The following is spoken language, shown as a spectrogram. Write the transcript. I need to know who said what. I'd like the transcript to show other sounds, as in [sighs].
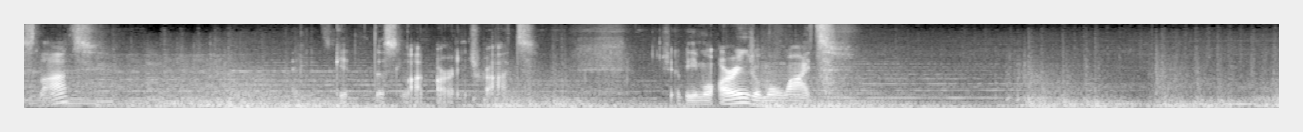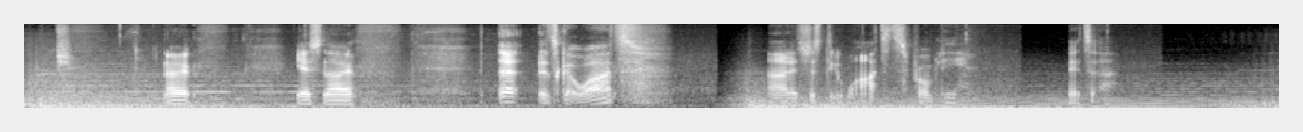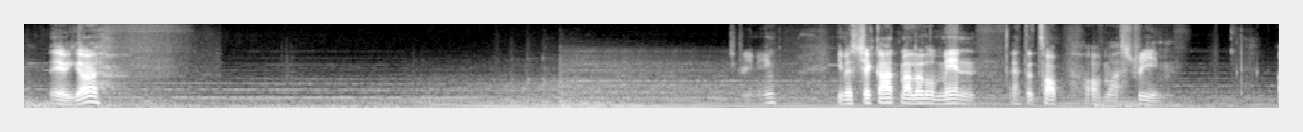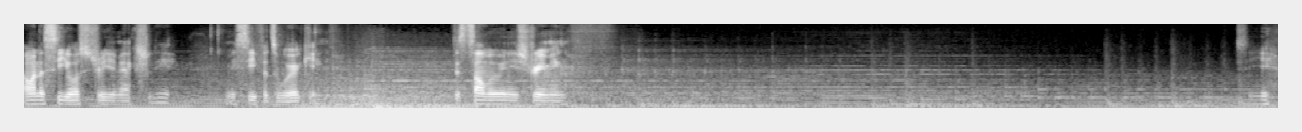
Speaker 1: slots. Let's get the slot orange right. Should it be more orange or more white? No. Yes, no. Uh, let's go white. Uh, let's just do white. It's probably better. There we go. You must check out my little men at the top of my stream. I want to see your stream actually. Let me see if it's working. Just tell me when you're streaming. See.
